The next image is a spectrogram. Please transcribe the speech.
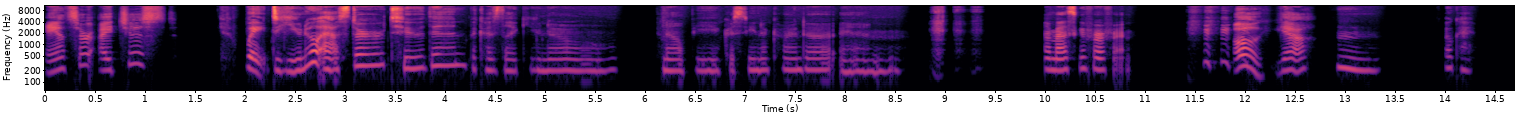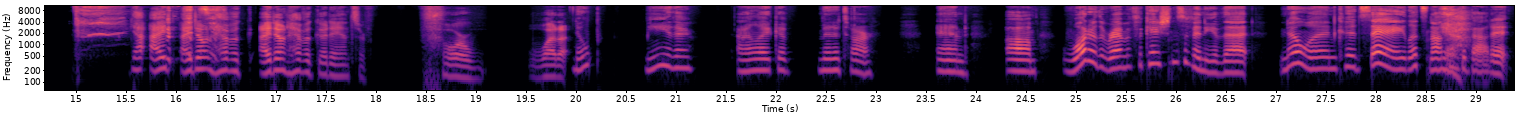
answer. I just. Wait, do you know Aster too? Then because like you know Penelope, Christina, kinda, and I'm asking for a friend. Oh, yeah. Hmm. Okay. Yeah, I, I don't have a I don't have a good answer for what I, Nope. Me either. I like a minotaur. And um what are the ramifications of any of that? No one could say. Let's not think about it.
